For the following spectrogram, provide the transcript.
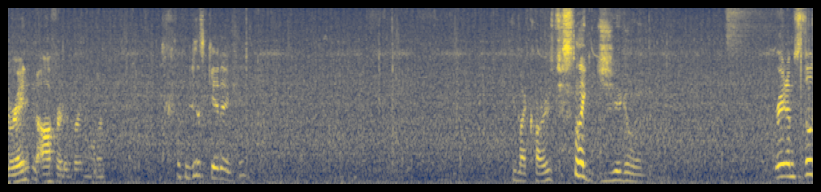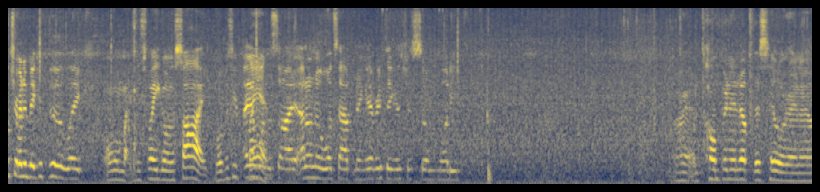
Raiden offered to bring one. I'm just kidding. Dude, my car is just like jiggling. Right, I'm still trying to make it through the lake. Oh my, that's why you go on the side. What was your plan? I am on the side. I don't know what's happening. Everything is just so muddy. Alright, I'm pumping it up this hill right now.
